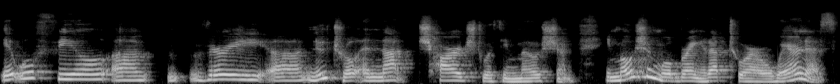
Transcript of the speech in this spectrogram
it will feel um, very uh, neutral and not charged with emotion emotion will bring it up to our awareness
